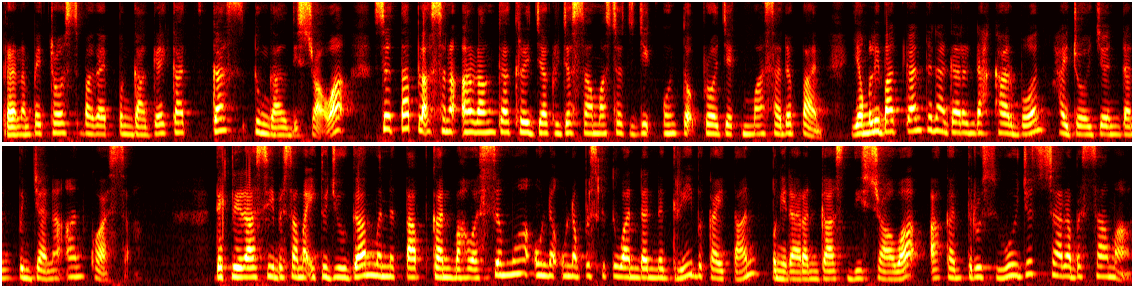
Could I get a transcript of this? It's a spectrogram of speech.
peranan Petros sebagai penggagai gas tunggal di Sarawak serta pelaksanaan rangka kerja kerjasama strategik untuk projek masa depan yang melibatkan tenaga rendah karbon, hidrogen dan penjanaan kuasa. Deklarasi bersama itu juga menetapkan bahawa semua undang-undang persekutuan dan negeri berkaitan pengedaran gas di Sarawak akan terus wujud secara bersama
